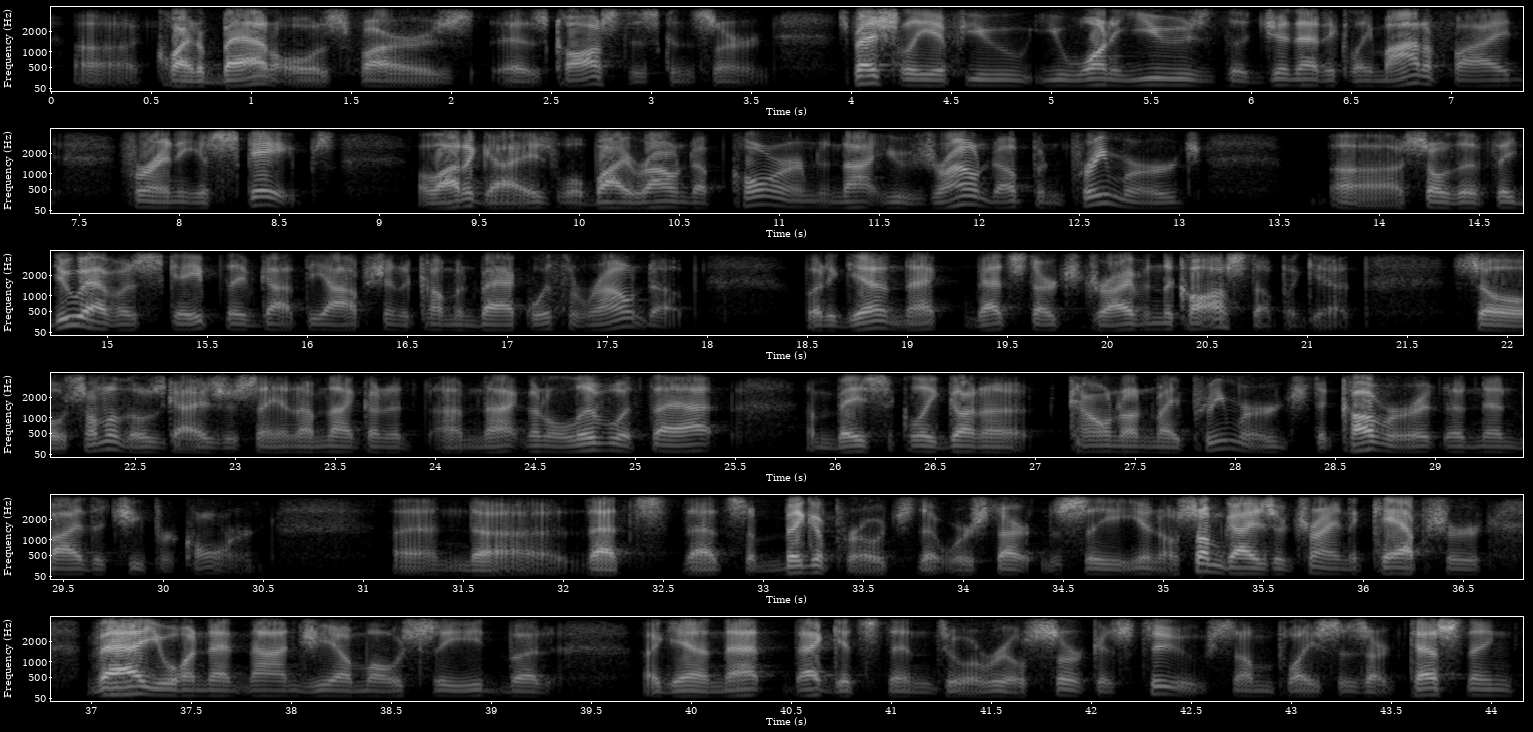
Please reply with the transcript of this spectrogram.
quite a battle as far as as cost is concerned, especially if you you want to use the genetically modified for any escapes. A lot of guys will buy Roundup corn and not use Roundup and pre-merge, uh, so that if they do have escape, they've got the option of coming back with the Roundup. But again, that that starts driving the cost up again. So some of those guys are saying, "I'm not going to I'm not going to live with that." I'm basically going to count on my pre-merge to cover it and then buy the cheaper corn. And uh that's that's a big approach that we're starting to see. You know, some guys are trying to capture value on that non-GMO seed, but again, that that gets into a real circus too. Some places are testing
